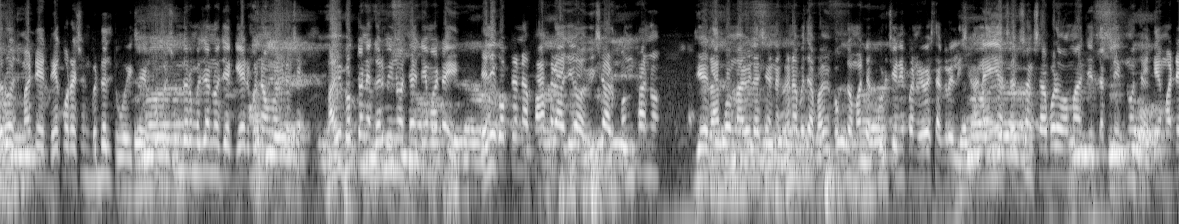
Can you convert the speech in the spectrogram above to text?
દરરોજ માટે ડેકોરેશન બદલતું હોય છે. ખૂબ સુંદર મજાનો જે ગેટ બનાવવામાં આવ્યો છે. ભાવિ ભક્તોને ગરમી ન થાય તે માટે હેલિકોપ્ટરના પાકડા જેવા વિશાળ પંખાનો જે રાખવામાં આવેલા છે અને ઘણા બધા ભાવિ ભક્તો માટે ખુરશીની પણ વ્યવસ્થા કરેલી છે. અને અહીંયા સત્સંગ સાંભળવામાં જે તકલીફ ન થાય તે માટે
